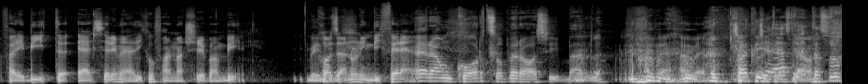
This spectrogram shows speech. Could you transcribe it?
fare i beat e essere medico, fa nascere bambini. Benissimo. Cosa non indifferente. Era un corso, però sì, bello. Vabbè, vabbè. Cioè, accontentiamo. aspetta, sono...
